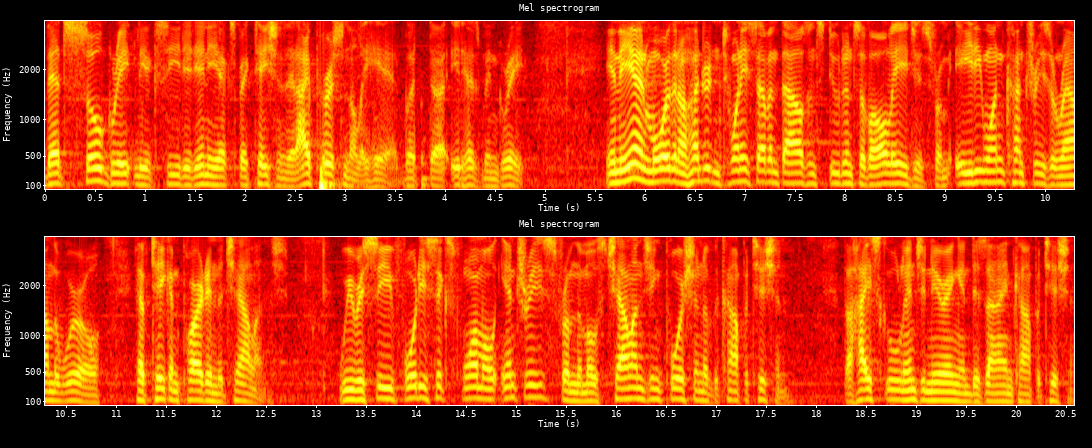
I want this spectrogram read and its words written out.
that so greatly exceeded any expectation that I personally had, but uh, it has been great. In the end, more than 127,000 students of all ages from 81 countries around the world have taken part in the challenge. We received 46 formal entries from the most challenging portion of the competition, the high school engineering and design competition.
